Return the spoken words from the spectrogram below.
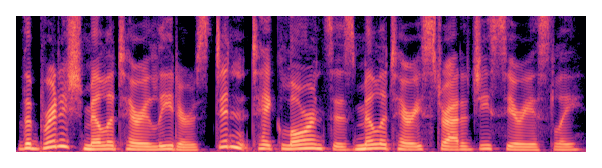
The British military leaders didn't take Lawrence's military strategy seriously.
